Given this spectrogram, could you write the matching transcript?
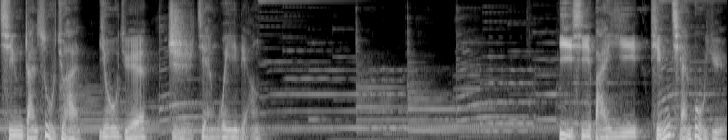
轻展素卷，幽觉指尖微凉。一袭白衣，庭前不语，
